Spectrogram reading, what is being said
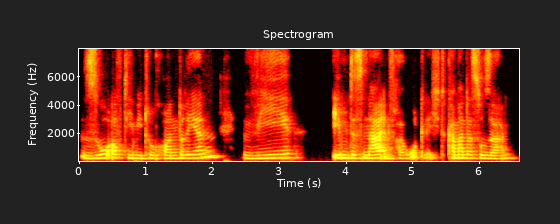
so auf die Mitochondrien wie eben das Nahinfrarotlicht? Kann man das so sagen?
